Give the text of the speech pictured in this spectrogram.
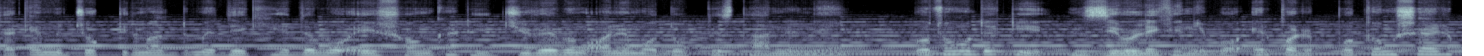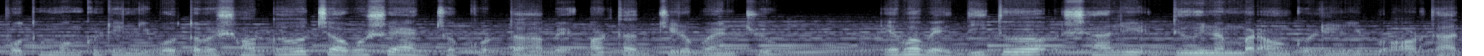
যাকে আমি যুক্তির মাধ্যমে দেখিয়ে দেবো এই সংখ্যাটি জিরো এবং ওয়ানের মধ্যবর্তী স্থানে নেই। প্রথমত একটি জিরো লিখে নিব, এরপরে প্রথম সারির প্রথম অঙ্কটি নিব, তবে শর্ত হচ্ছে অবশ্যই এক যোগ করতে হবে, অর্থাৎ জিরো পয়েন্ট টু। এভাবে দ্বিতীয় সারির দুই নম্বর অঙ্কটি নিব, অর্থাৎ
